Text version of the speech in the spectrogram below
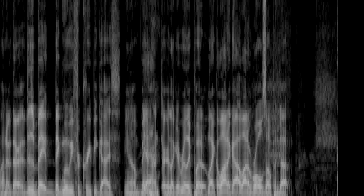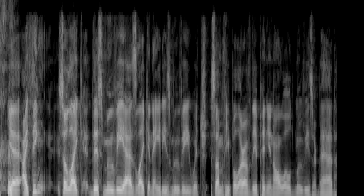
I know there- this is a big, big movie for creepy guys. You know, Yeah. Manhunter. Like it really put like a lot of got a lot of roles opened up. yeah, I think so. Like this movie as like an '80s movie, which some people are of the opinion all old movies are bad,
